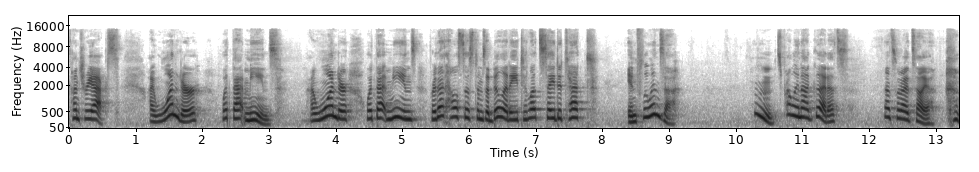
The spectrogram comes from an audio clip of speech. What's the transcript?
country X. I wonder what that means. I wonder what that means for that health system's ability to, let's say, detect influenza. Hmm, it's probably not good. That's, that's what I'd tell you.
